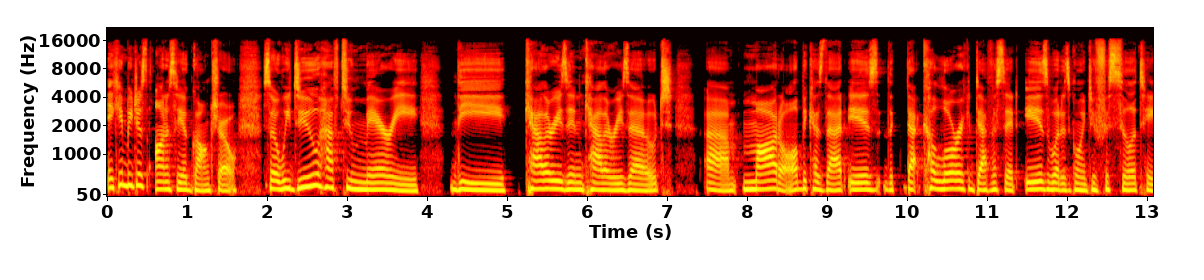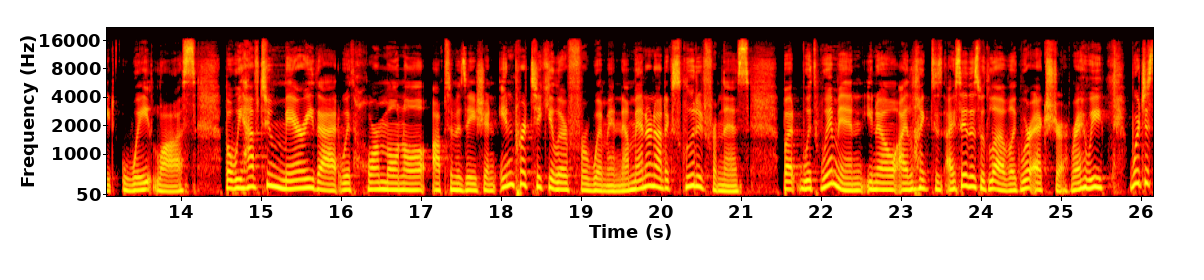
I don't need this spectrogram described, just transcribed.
it can be just honestly a gong show. So we do have to marry the calories in, calories out um, model because that is the, that caloric deficit is what is going to facilitate weight loss. But we have to marry that with hormonal optimization, in particular for women. Now, men are not excluded from this, but with women, you know, I like to I say this with love, like we're extra, right? We we're just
